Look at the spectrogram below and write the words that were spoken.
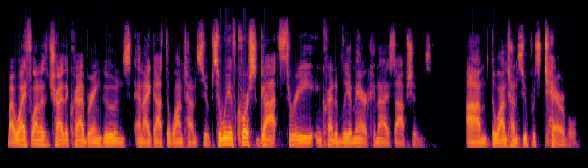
My wife wanted to try the crab rangoons, and I got the wonton soup. So we, of course, got three incredibly Americanized options. Um, the wonton soup was terrible.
